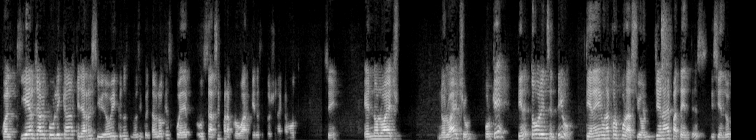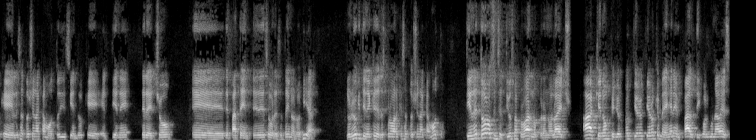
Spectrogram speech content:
Cualquier llave pública que haya recibido Bitcoin en los primeros 50 bloques puede usarse para probar que era Satoshi Nakamoto, ¿sí? Él no lo ha hecho. No lo ha hecho. ¿Por qué? Tiene todo el incentivo. Tiene una corporación llena de patentes diciendo que él es Satoshi Nakamoto y diciendo que él tiene derecho eh, de patente sobre esa tecnología. Lo único que tiene que hacer es probar que Satoshi Nakamoto tiene todos los incentivos para probarlo, pero no lo ha hecho. Ah, que no, que yo no quiero, quiero que me dejen en paz, dijo alguna vez.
